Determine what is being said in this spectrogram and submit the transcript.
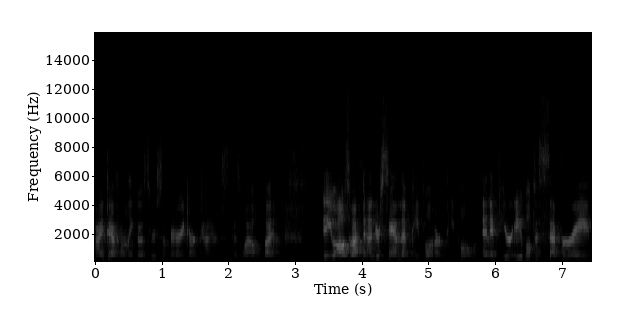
I definitely go through some very dark times as well, but you also have to understand that people are people and if you're able to separate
